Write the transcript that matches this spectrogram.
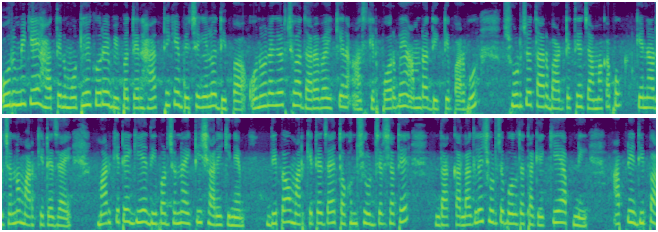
উর্মিকে হাতের মুঠোয় করে বিপদের হাত থেকে বেঁচে গেল দীপা। অনুরাগের ছোঁয়া ধারাবাহিকের আজকের পর্বে আমরা দেখতে পারব, সূর্য তার বার্থডেতে জামা কাপড় কেনার জন্য মার্কেটে যায়। মার্কেটে গিয়ে দীপার জন্য একটি শাড়ি কিনে। দীপাও মার্কেটে যায় তখন সূর্যের সাথে ধাক্কা লাগলে সূর্য বলতে থাকে, কে আপনি? আপনি দীপা।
